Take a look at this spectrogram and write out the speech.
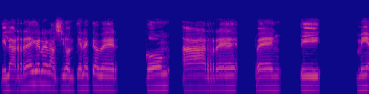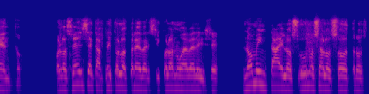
Y la regeneración tiene que ver con arrepentimiento miento. Colosenses capítulo 3, versículo 9 dice, no mintáis los unos a los otros,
